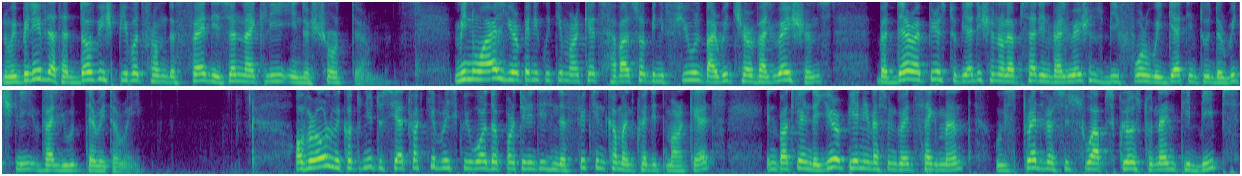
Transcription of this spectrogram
And we believe that a dovish pivot from the Fed is unlikely in the short term. Meanwhile, European equity markets have also been fueled by richer valuations, but there appears to be additional upside in valuations before we get into the richly valued territory. Overall, we continue to see attractive risk reward opportunities in the fixed income and credit markets, in particular in the European investment grade segment, with spreads versus swaps close to 90 bips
